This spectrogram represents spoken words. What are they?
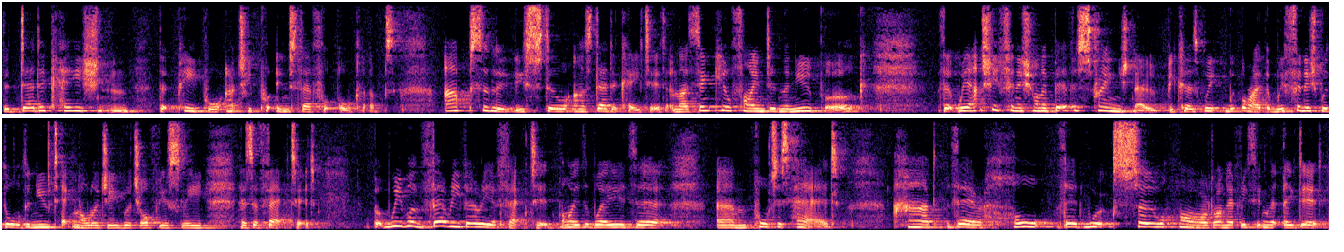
the dedication that people actually put into their football clubs. Absolutely still as dedicated. And I think you'll find in the new book that we actually finish on a bit of a strange note because we, we all right we finish with all the new technology which obviously has affected. But we were very very affected by the way that um, Portishead had their whole, they'd worked so hard on everything that they did,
